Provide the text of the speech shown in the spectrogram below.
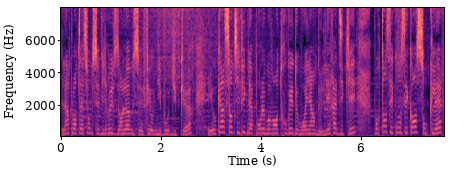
L'implantation de ce virus dans l'homme se fait au niveau du cœur et aucun scientifique n'a pour le moment trouvé de moyen de l'éradiquer. Pourtant, ses conséquences sont claires.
